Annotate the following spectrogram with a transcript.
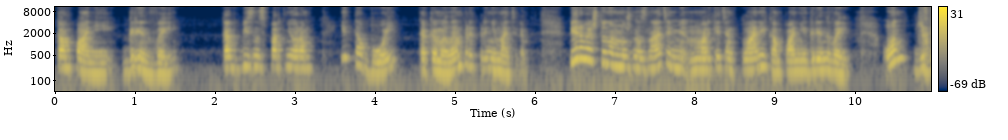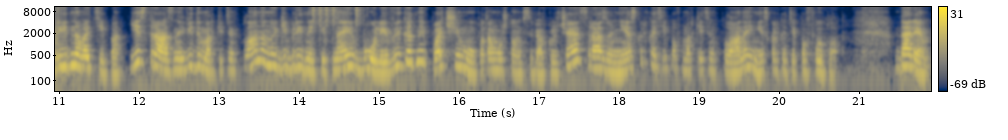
Компанией Greenway, как бизнес-партнером, и тобой, как MLM-предпринимателем. Первое, что нам нужно знать о маркетинг-плане компании Greenway. Он гибридного типа. Есть разные виды маркетинг-плана, но гибридный тип наиболее выгодный. Почему? Потому что он в себя включает сразу несколько типов маркетинг-плана и несколько типов выплат. Далее,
